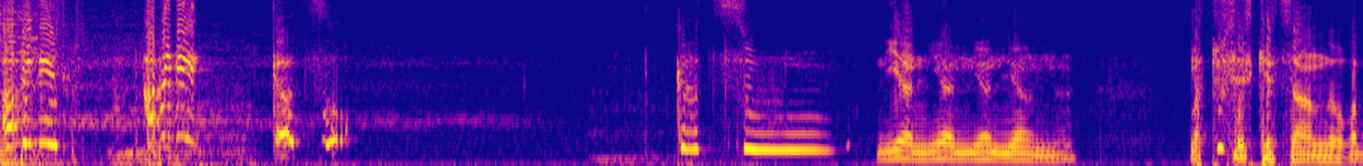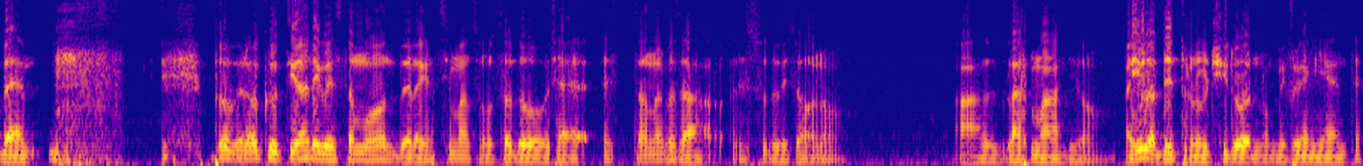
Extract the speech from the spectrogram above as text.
Apriti! Apriti! Cazzo! Cazzo! Nian, nian, nian, nian. Ma tu stai scherzando? Vabbè. Proverò a continuare questa mod, ragazzi, ma sono stato... Cioè, è stata una cosa... Adesso dove sono? All'armadio. Ma io là dentro non ci torno, non mi frega niente.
